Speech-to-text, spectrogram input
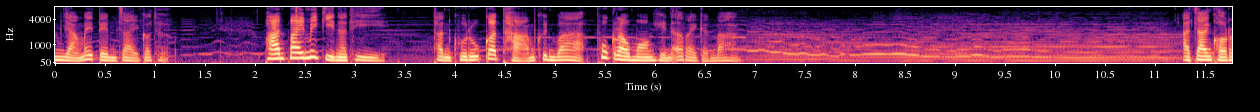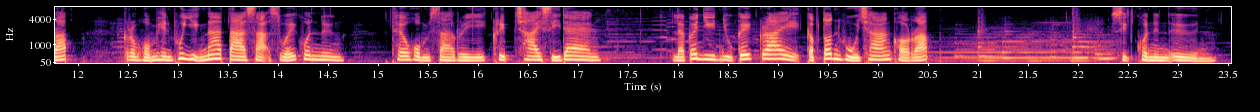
ำอย่างไม่เต็มใจก็เถอะ ผ่านไปไม่กี่นาที ท่านคุรุก็ถามขึ้นว่าพวกเรามองเห็นอะไรกันบ้าง อาจารย์ขอรับ กระผมเห็นผู้หญิงหน้าตาสะสวยคนหนึ่ง เธอห่มสารีคลิปชายสีแดง แล้วก็ยืนอยู่ใกล้ ๆ กับต้นหูช้างขอรับสิทธิ์คนอื่นๆ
